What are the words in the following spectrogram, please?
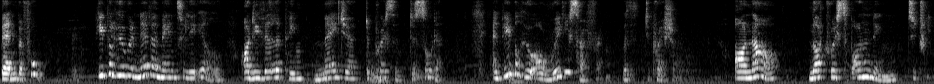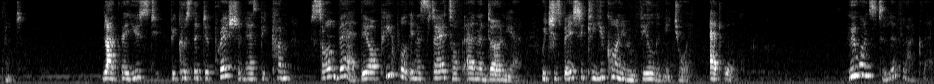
than before. People who were never mentally ill are developing major depressive disorder. And people who are already suffering with depression are now not responding to treatment like they used to because the depression has become so bad. There are people in a state of anhedonia, which is basically you can't even feel any joy at all. Who wants to live like that?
